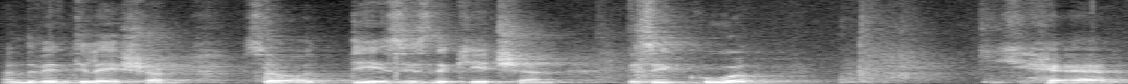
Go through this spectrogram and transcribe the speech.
and the ventilation. So this is the kitchen. Is it cool? Yeah.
